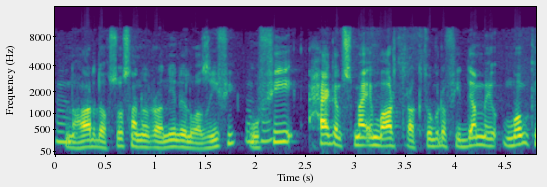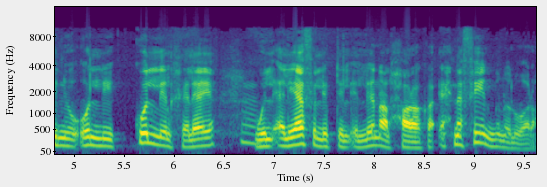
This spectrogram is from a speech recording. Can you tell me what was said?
مم. النهارده خصوصا الرنين الوظيفي مهم. وفي حاجة اسمها MR tractography ده م- ممكن يقول لي كل الخلايا مم. والألياف اللي بتنقل لنا الحركة إحنا فين من الورم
